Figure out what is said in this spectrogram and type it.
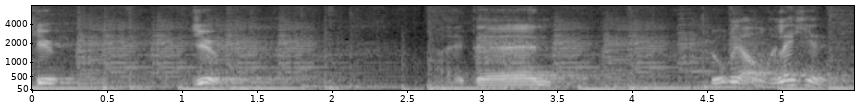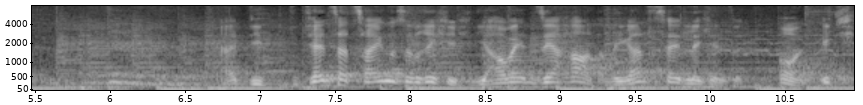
Q, Ju. Halten. Flori auch, lächeln. Ja, die, die Tänzer zeigen uns das richtig. Die arbeiten sehr hart, aber die ganze Zeit lächeln sie. Und ich,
